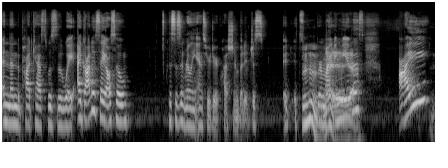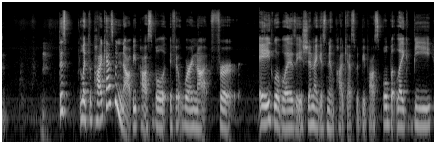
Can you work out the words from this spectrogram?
and then the podcast was the way I gotta say also this isn't really answer your question, but it just it, it's mm-hmm. reminding Yeah, me yeah, of this. I this like the podcast would not be possible if it were not for a globalization. I guess no podcast would be possible, but like b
